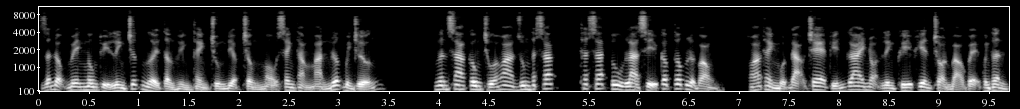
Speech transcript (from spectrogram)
dẫn động mênh mông thủy linh trước người tầng hình thành trùng điệp trồng màu xanh thẳm màn nước bình chướng ngân sa công chúa hoa dung thất sắc, thất sát tu la sĩ cấp tốc lượt vòng, hóa thành một đạo che kín gai nhọn linh khí khiên tròn bảo vệ quanh thân.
